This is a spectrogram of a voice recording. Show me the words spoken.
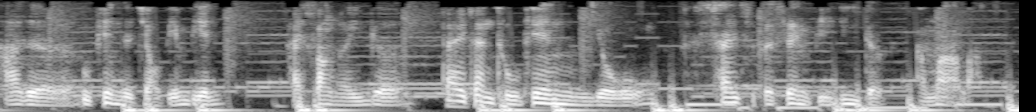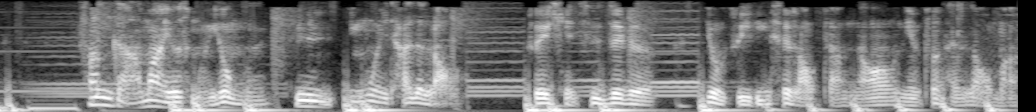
它的图片的脚边边还放了一个大概占图片有三十%比例的阿嬷吧。放个阿嬷有什么用呢？是因为它的老，所以显示这个柚子一定是老张，然后年份很老吗？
